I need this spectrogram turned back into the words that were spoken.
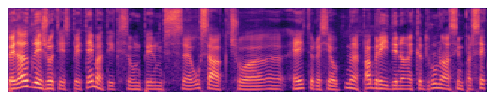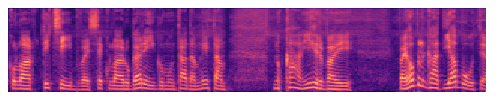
Bet atgriežoties pie tematikas un pirms uh, uzsākt šo uh, ēturu, es jau ne, pabrīdināju, kad runāsim par sekulāru ticību vai sekulāru garīgumu un tādām lietām, nu kā ir, vai, vai obligāti jābūt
